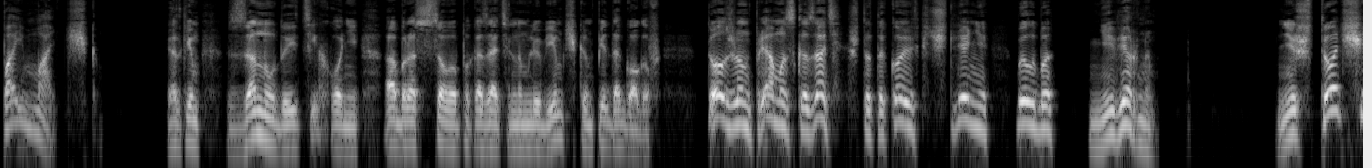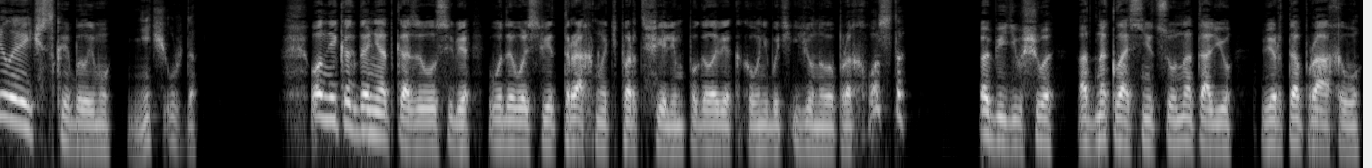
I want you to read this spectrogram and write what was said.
поймальчиком, таким занудой тихоней, образцово-показательным любимчиком педагогов. Должен прямо сказать, что такое впечатление было бы неверным. Ничто человеческое было ему не чуждо. Он никогда не отказывал себе в удовольствии трахнуть портфелем по голове какого-нибудь юного прохвоста, обидевшего одноклассницу Наталью Вертопрахову.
